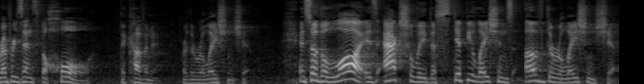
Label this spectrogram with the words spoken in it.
represents the whole, the covenant, or the relationship. And so the law is actually the stipulations of the relationship.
